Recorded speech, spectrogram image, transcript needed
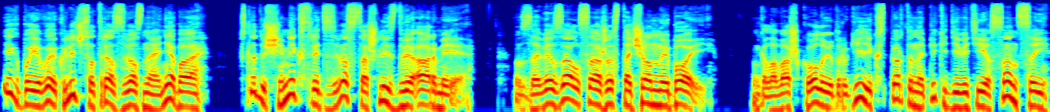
их боевой ключ сотряс звездное небо, в следующий миг среди звезд сошлись две армии. Завязался ожесточенный бой. Глава школы и другие эксперты на пике девяти эссенций,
